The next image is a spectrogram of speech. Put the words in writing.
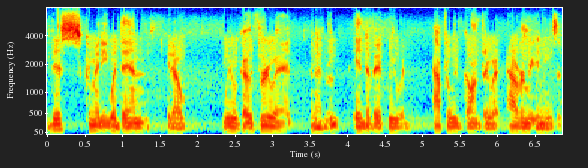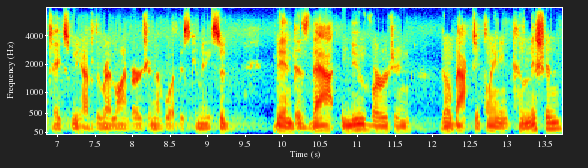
this committee would then, you know, we would go through it and at the end of it, we would, after we've gone through it, however many meetings it takes, we have the red line version of what this committee. So then does that new version go back to planning commission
